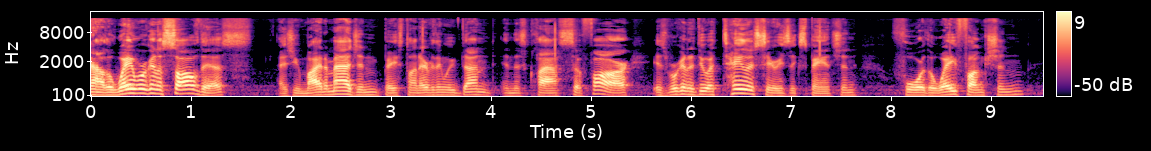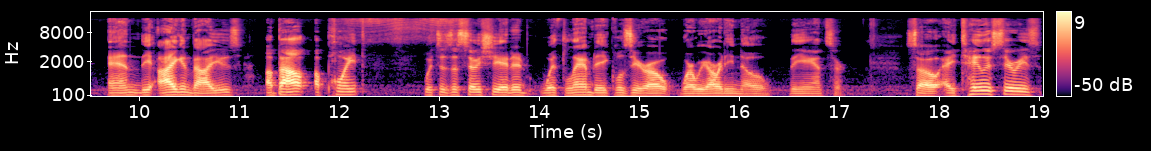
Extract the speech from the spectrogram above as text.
Now, the way we're going to solve this, as you might imagine, based on everything we've done in this class so far, is we're going to do a Taylor series expansion for the wave function and the eigenvalues about a point which is associated with lambda equals zero, where we already know the answer. So a Taylor series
